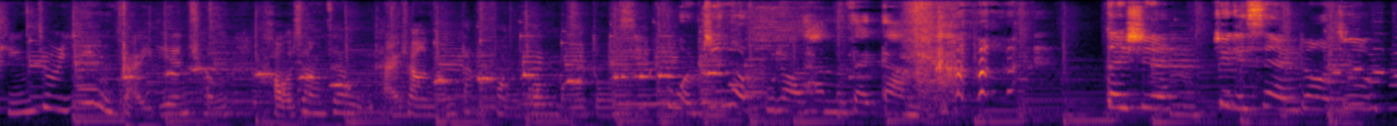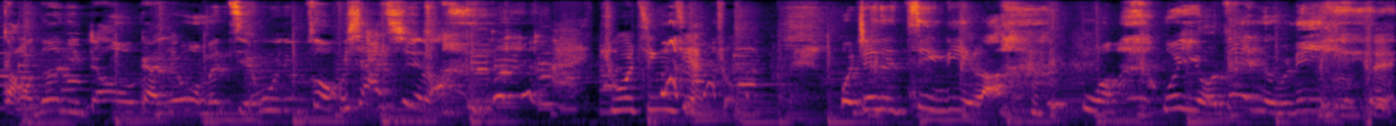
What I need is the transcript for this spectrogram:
听，就是硬改编成好像在舞台上能大放光芒的东西。我真的不知道他们在干嘛。但是这个现状就搞得你知道，我感觉我们节目就做不下去了。哎，捉襟见肘。我真的尽力了，我我有在努力。对。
